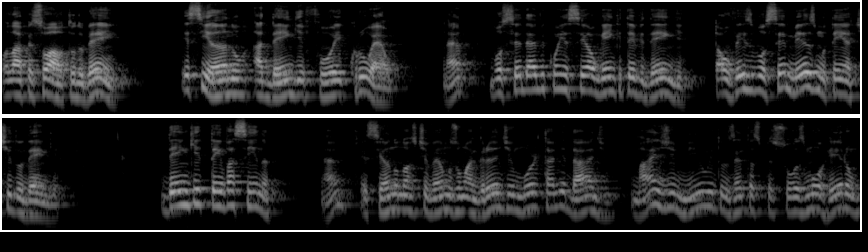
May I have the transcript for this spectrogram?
Olá pessoal, tudo bem? Esse ano a dengue foi cruel, né? Você deve conhecer alguém que teve dengue, talvez você mesmo tenha tido dengue. Dengue tem vacina. Né? Esse ano nós tivemos uma grande mortalidade, mais de 1.200 pessoas morreram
